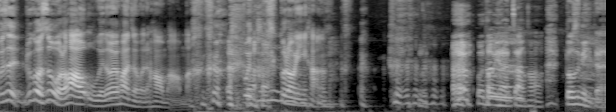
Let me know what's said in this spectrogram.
不是，如果是我的话，我五个都会换成我的号码好吗？不不同银行。不同银行账号都是你的。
